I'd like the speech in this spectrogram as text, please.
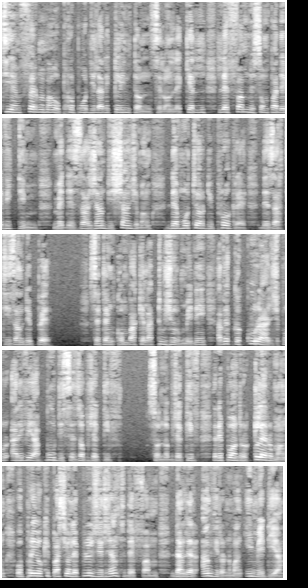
tient fermement au propos d'Hillary Clinton selon lesquels les femmes ne sont pas des victimes, mais des agents du changement, des moteurs du progrès, des artisans de paix. C'est un combat qu'elle a toujours mené avec courage pour arriver à bout de ses objectifs. Son objectif, répondre clairement aux préoccupations les plus urgentes des femmes dans leur environnement immédiat.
